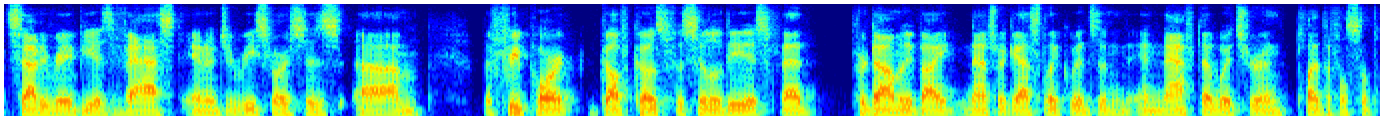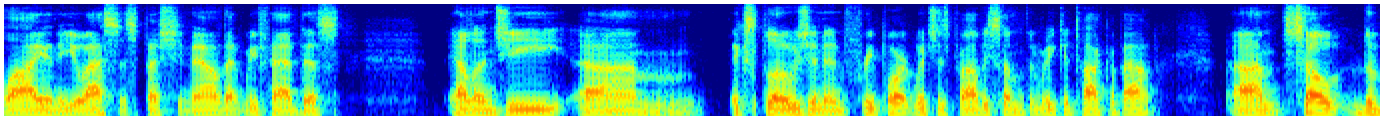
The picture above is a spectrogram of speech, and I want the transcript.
Saudi Arabia's vast energy resources. Um, the Freeport Gulf Coast facility is fed predominantly by natural gas liquids and, and naphtha, which are in plentiful supply in the U.S., especially now that we've had this LNG um, explosion in Freeport, which is probably something we could talk about. Um, so the,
